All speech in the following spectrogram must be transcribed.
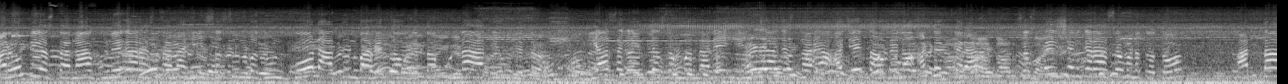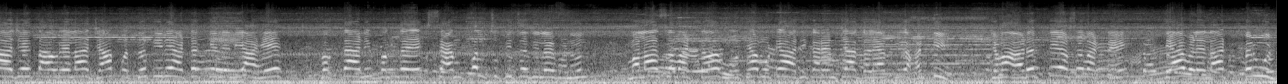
आरोपी असताना गुन्हेगार असतानाही ससूनमधून कोण आतून बाहेर जाऊ देतं पुन्हा आत येऊ देतं या सगळ्यांच्या संबंधाने इंचार्ज असणाऱ्या अजय तावरेला अटक करा सस्पेन्शन करा असं म्हणत होतो. आत्ता अजय तावरेला ज्या पद्धतीने अटक केलेली आहे फक्त आणि फक्त एक सॅम्पल चुकीचं दिलंय म्हणून मला असं वाटतं मोठ्या मोठ्या अधिकाऱ्यांच्या गळ्यातली हट्टी जेव्हा अडकते असं वाटतंय त्यावेळेला ठरवून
